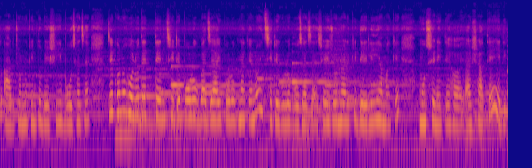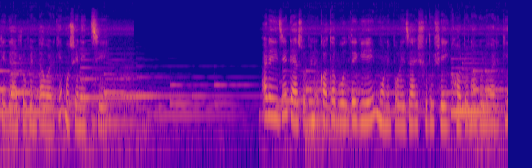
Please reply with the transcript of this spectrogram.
তার জন্য কিন্তু বেশি বোঝা যায়। যে কোনো হলুদের তেল ছিটে পড়ুক বা যাই পড়ুক না কেন, এই ছিটেগুলো বোঝা যায়। সেই জন্য আর কি ডেলিই আমাকে মুছে নিতে হয়। আর সাথে এদিকে গ্যাস ওভেনটাও আর কি মুছে নিচ্ছি। আর এই যে গ্যাস ওভেনের কথা বলতে গিয়েই মনে পড়ে যায় শুধু সেই ঘটনাগুলো আর কি।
